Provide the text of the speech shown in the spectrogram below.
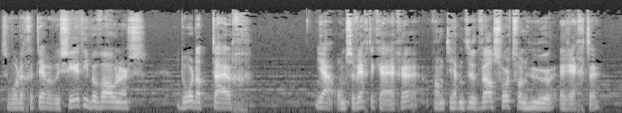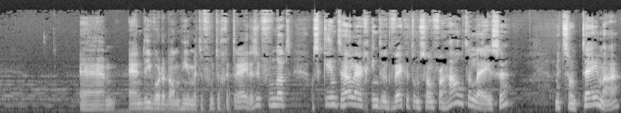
Ze worden geterroriseerd, die bewoners, door dat tuig ja, om ze weg te krijgen. Want je hebt natuurlijk wel een soort van huurrechten. Um, en die worden dan hier met de voeten getreden. Dus ik vond dat als kind heel erg indrukwekkend om zo'n verhaal te lezen. Met zo'n thema,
